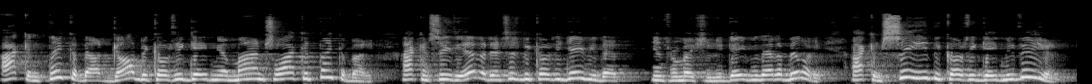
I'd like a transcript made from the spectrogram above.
I can think about God because He gave me a mind so I could think about it. I can see the evidences because He gave me that information. He gave me that ability. I can see because He gave me vision.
